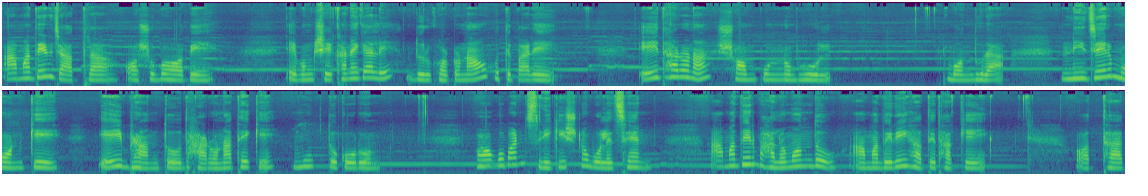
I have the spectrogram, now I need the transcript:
আমাদের যাত্রা অশুভ হবে। এবং সেখানে গেলে দুর্ঘটনাও হতে পারে। এই ধারণা সম্পূর্ণ ভুল। বন্ধুরা, নিজের মনকে এই ভ্রান্ত ধারণা থেকে মুক্ত করুন। ভগবান শ্রীকৃষ্ণ বলেছেন, আমাদের ভালো মন্দ আমাদেরই হাতে থাকে। অর্থাৎ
